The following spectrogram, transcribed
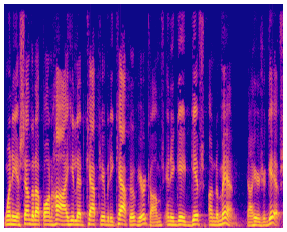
when he ascended up on high, he led captivity captive, here it comes, and he gave gifts unto men. Now here's your gifts.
